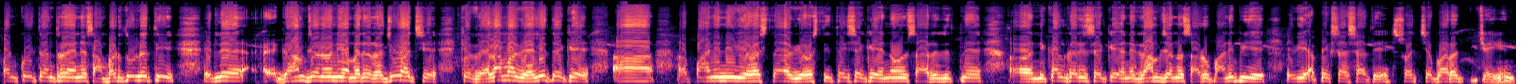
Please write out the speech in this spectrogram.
પણ કોઈ તંત્ર એને સાંભળતું નથી. એટલે ગ્રામજનોની અમારે રજૂઆત છે કે વહેલામાં વહેલી તકે આ પાણીની વ્યવસ્થા વ્યવસ્થિત થઈ શકે, એનો સારી રીતને નિકાલ કરી શકે અને ગ્રામજનો સારું પાણી પીએ એવી અપેક્ષા સાથે સ્વચ્છ ભારત જય હિન્દ.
